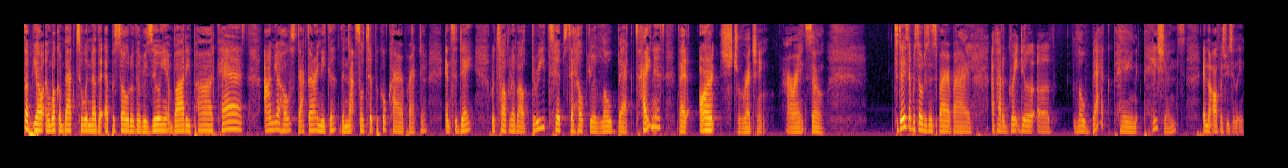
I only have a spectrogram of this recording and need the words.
up, y'all, and welcome back to another episode of the Resilient Body Podcast. I'm your host, Dr. Arneka, the not so typical chiropractor, and today we're talking about three tips to help your low back tightness that aren't stretching. All right, so today's episode is inspired by I've had a great deal of low back pain patients in the office recently.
